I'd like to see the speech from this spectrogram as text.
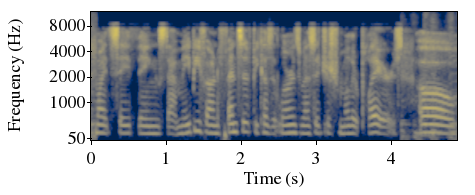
It might say things that may be found offensive because it learns messages from other players. Oh,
